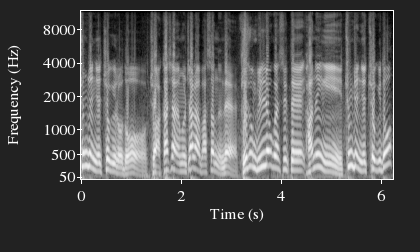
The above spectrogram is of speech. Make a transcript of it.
충전 예초기로도 저 아카시아 나무를 잘라봤었는데 계속 밀려고 했을 때 반응이 충전 예초기도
